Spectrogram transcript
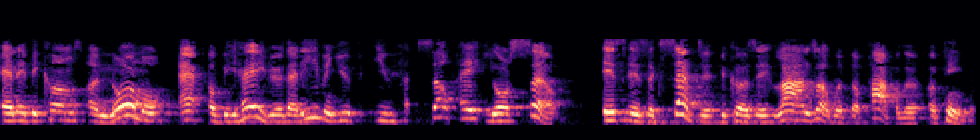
and it becomes a normal act of behavior that even you, you self-hate yourself is, is accepted because it lines up with the popular opinion.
